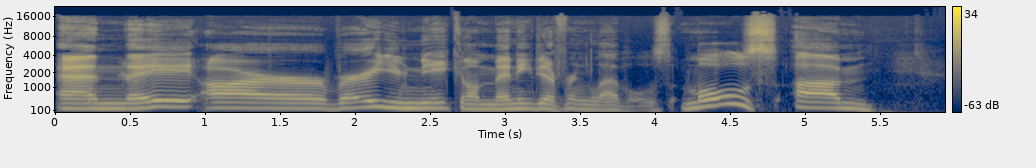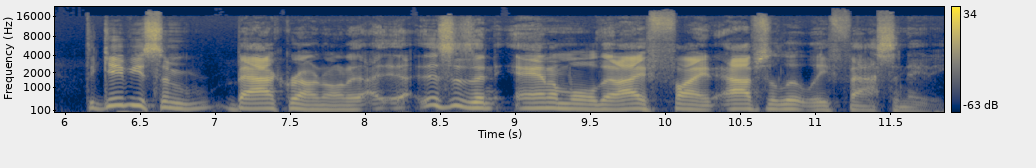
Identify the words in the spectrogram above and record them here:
And they are very unique on many different levels. Moles, um, to give you some background on it, I, this is an animal that I find absolutely fascinating.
